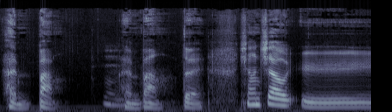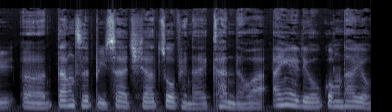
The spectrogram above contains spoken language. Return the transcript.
很棒。嗯，很棒。对，相较于呃当时比赛其他作品来看的话，《暗夜流光》它有，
